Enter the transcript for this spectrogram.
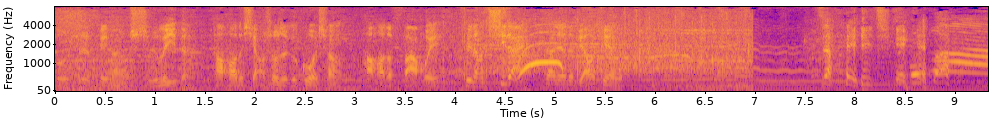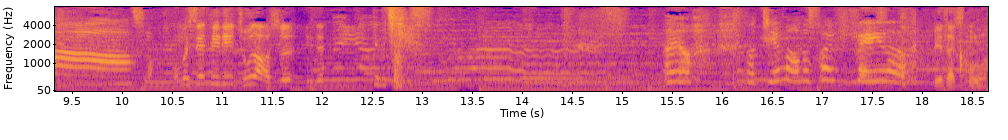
都是非常有实力的，好好的享受这个过程，好好的发挥，非常期待大家的表现。在一起。哇！我们先听听朱老师，你的。对不起。哎呀，我睫毛都快飞了。别再哭了。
